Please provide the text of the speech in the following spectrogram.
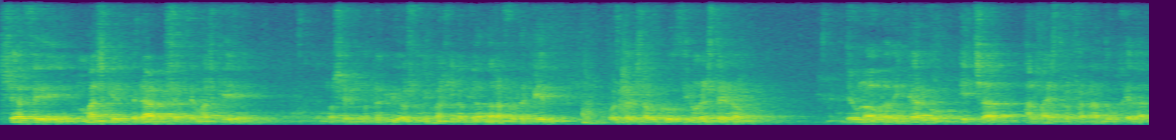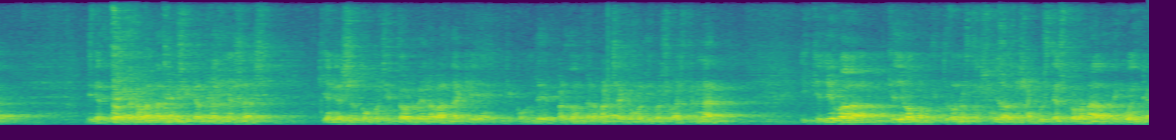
se hace más que esperar, se hace más que, no sé, los nervios me imagino que andan a flor piel, puesto que se va a producir un estreno de una obra de encargo hecha al maestro Fernando Ujeda, director de la banda de música de las mesas, quien es el compositor de la banda que, perdón, de la marcha que como digo se va a estrenar y que lleva, que lleva por título Nuestra Señora de las Angustias Coronada de Cuenca.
